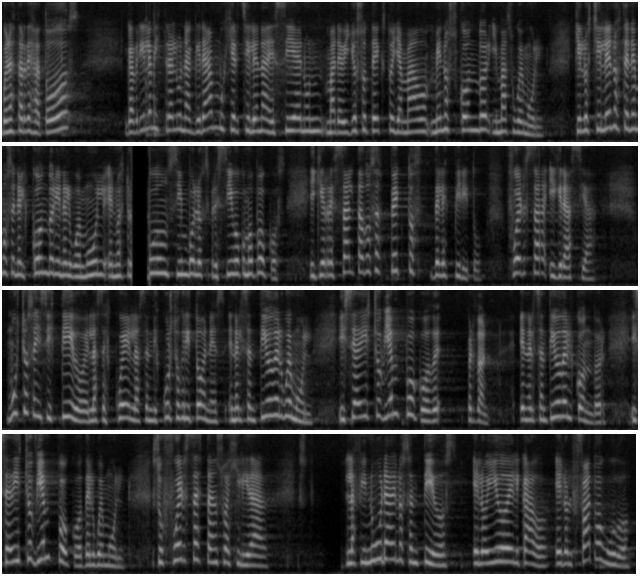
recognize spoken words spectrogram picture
Buenas tardes a todos. Gabriela Mistral, una gran mujer chilena, decía en un maravilloso texto llamado Menos cóndor y más huemul, que los chilenos tenemos en el cóndor y en el huemul en nuestro escudo un símbolo expresivo como pocos y que resalta dos aspectos del espíritu, fuerza y gracia. Mucho se ha insistido en las escuelas, en discursos gritones, en el sentido del huemul y se ha dicho bien poco, de, perdón, en el sentido del cóndor y se ha dicho bien poco del huemul. Su fuerza está en su agilidad, la finura de los sentidos, el oído delicado, el olfato agudo.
